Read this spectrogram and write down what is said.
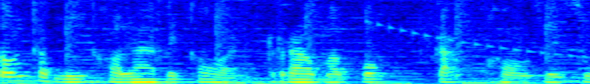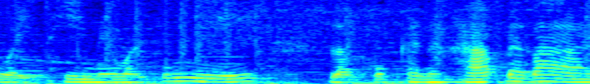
ต้นกับนี้ขอลาไปก่อน เรามาพบกับของสวยๆอีกทีในวันพรุ่งนี้ แล้วพบกันนะครับ บ๊ายบาย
